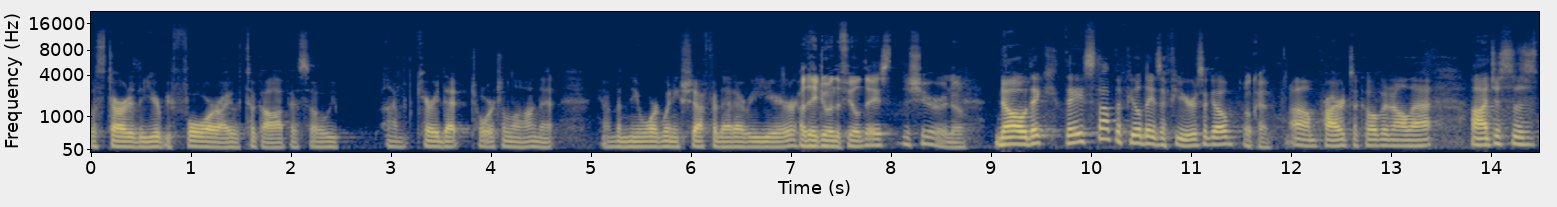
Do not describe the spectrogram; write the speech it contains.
was started the year before I took office. So we um, carried that torch along. That I've been the award-winning chef for that every year. Are they doing the field days this year or no? No, they they stopped the field days a few years ago Okay. um, prior to COVID and all that. Uh, just as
